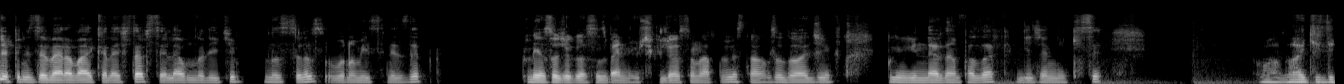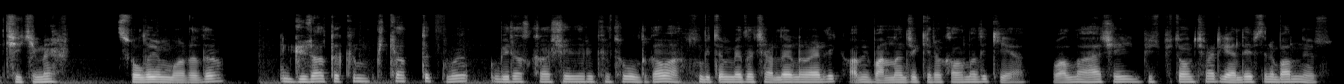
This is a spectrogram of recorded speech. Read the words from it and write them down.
Hepinize merhaba arkadaşlar. Selamünaleyküm. Nasılsınız? Umarım iyisinizdir. Beyaz Ocak olsunuz. Ben de şükürler olsun Rabbime. Sağlıklı duacıyım. Bugün günlerden pazar. Gecenin ikisi. Vallahi girdik çekime. Soluyum bu arada. Güzel takım pik attık mı biraz karşı ileri kötü olduk ama bütün meta çarlarını verdik. Abi banlanacak yere kalmadı ki ya. Vallahi her şey büsbütün çar geldi. Hepsini banlıyoruz.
